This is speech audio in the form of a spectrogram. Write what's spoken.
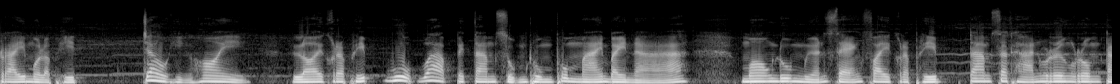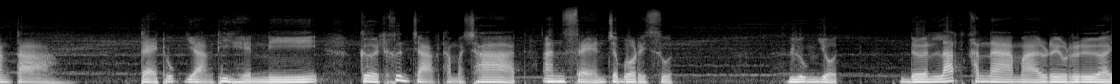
ไร้มลพิษ เจ้าหิ่งห้อย ลอยกระพริบวูบวาบไปตามสุมทุมพุ่มไม้ใบหนา มองดูเหมือนแสงไฟกระพริบ ตามสถานเริงรมต่างๆ แต่ทุกอย่างที่เห็นนี้เกิดขึ้นจากธรรมชาติอันแสนจะบริสุทธิ์ ลุงหยดเดินลัดคนามาเรื่อย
